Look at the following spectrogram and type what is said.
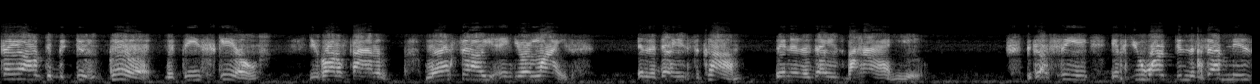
fail to do good with these skills, you're going to find more failure in your life in the days to come than in the days behind you. Because see, if you worked in the 70s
